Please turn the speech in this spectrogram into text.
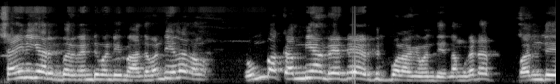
ஷைனிங்கா இருக்கு பாருங்க ரெண்டு வண்டியுமே. அந்த வண்டியெல்லாம் ரொம்ப கம்மியான ரேட்டே எடுத்துட்டு போலாங்க வந்து. நம்ம கிட்ட வந்து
